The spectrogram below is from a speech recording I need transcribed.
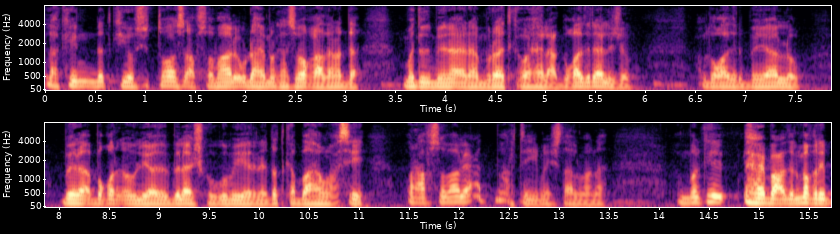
Laakiin dadkii oo si toos af soomaali u dhahay markaan soo qaadan hadda madad meenaa muraadka waa hela. Cabdiqaadir ali sheego cabdiqaadir bayaalow boqor awliyaado bilaashka uguma yeerine dadka baahan waxsii war af soomaali cad maartay meeshtaal macnaha markii bacd almaqrib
